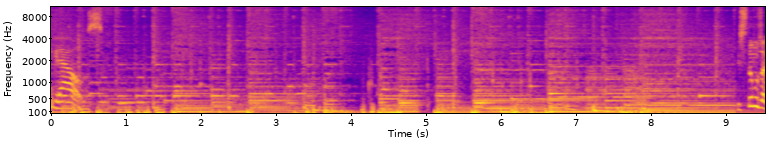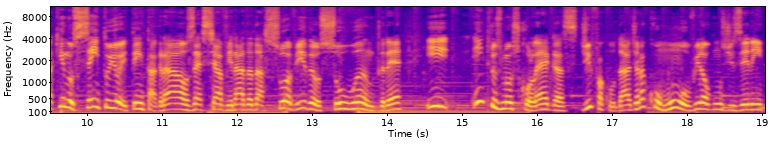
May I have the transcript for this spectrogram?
graus. Estamos aqui no 180 graus, essa é a virada da sua vida. Eu sou o André e entre os meus colegas de faculdade era comum ouvir alguns dizerem:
